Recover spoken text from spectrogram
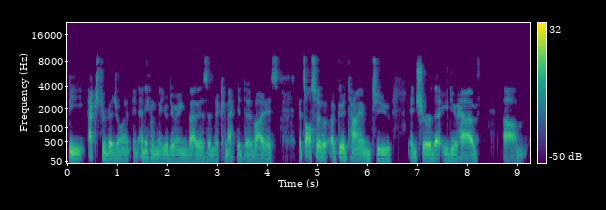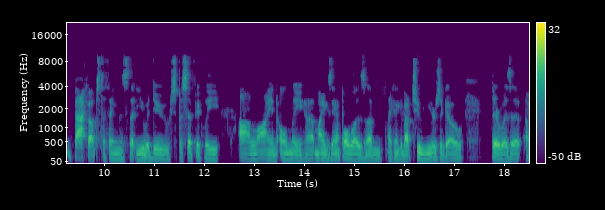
be extra vigilant in anything that you're doing that is in a connected device. It's also a good time to ensure that you do have um, backups to things that you would do specifically online only. Uh, my example was um, i think about two years ago there was a, a,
